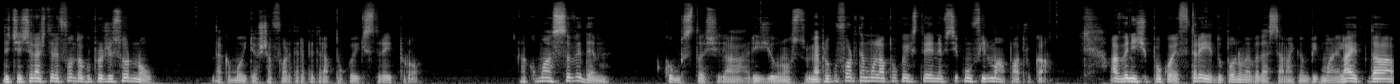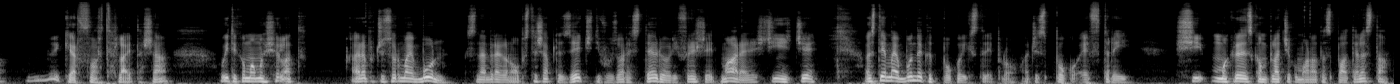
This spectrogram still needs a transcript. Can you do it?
Deci același telefon, dar cu procesor nou. Dacă mă uit eu așa foarte repede la Poco X3 Pro. Acum să vedem cum stă și la review nostru. Mi-a plăcut foarte mult la Poco X3 NFC cum filma 4K. A venit și Poco F3, după nume vă dați seama că e un pic mai light, dar nu e chiar foarte light așa. Uite că m-am înșelat. Are procesor mai bun, Snapdragon 870, difuzoare stereo, refresh rate mare, are 5G. Ăsta e mai bun decât Poco X3 Pro, acest Poco F3. Și mă credeți că îmi place cum arată spatele ăsta?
